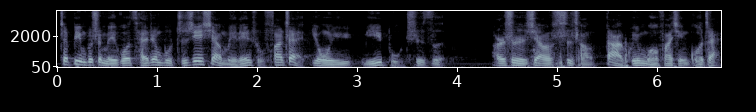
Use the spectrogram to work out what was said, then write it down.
这并不是美国财政部直接向美联储发债用于弥补赤字，而是向市场大规模发行国债。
